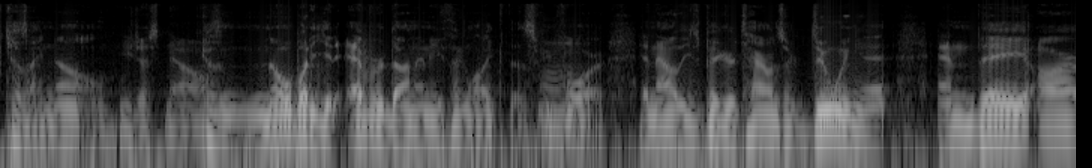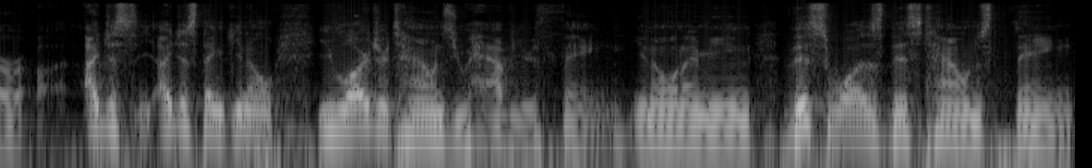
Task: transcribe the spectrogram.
because I know. you just know? because nobody had ever done anything like this Hmm. before, and now these bigger towns are doing it, and they are. I just, I just think you know, you larger towns, you have your thing. You know what I mean? This was this town's thing,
